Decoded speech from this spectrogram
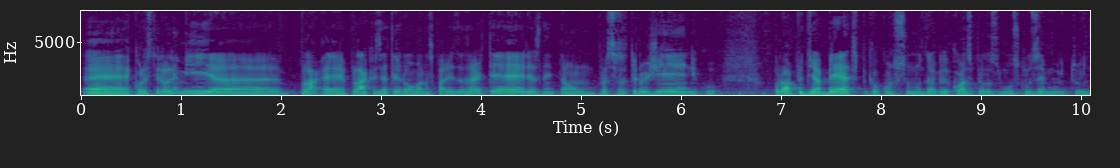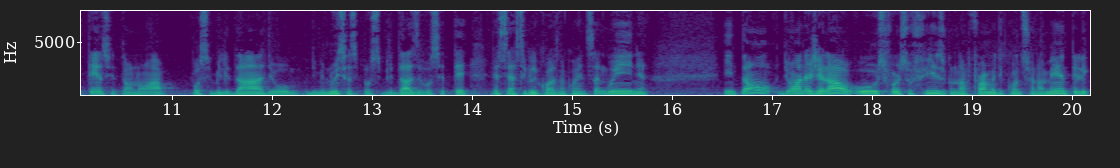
é, colesterolemia, pla, é, placas de ateroma nas paredes das artérias, né, então processo aterogênico, próprio diabetes, porque o consumo da glicose pelos músculos é muito intenso, então não há possibilidade ou diminui-se as possibilidades de você ter excesso de glicose na corrente sanguínea. Então, de uma maneira geral, o esforço físico, na forma de condicionamento, ele,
